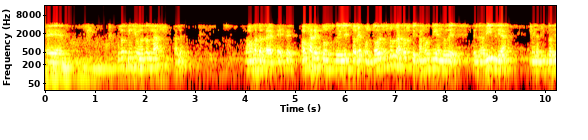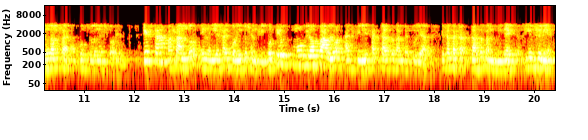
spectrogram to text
eh, unos 15 minutos más, ¿vale? Vamos a tratar, este, vamos a reconstruir la historia con todos estos datos que estamos viendo de, de la Biblia en la situación vamos a, construir una historia. ¿Qué está pasando en la iglesia de Corintios en sí? ¿Por qué movió a Pablo a escribir esa carta tan peculiar, esa carta tan directa? Fíjense bien.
